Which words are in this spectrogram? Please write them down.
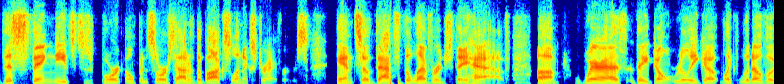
this thing needs to support open source out of the box Linux drivers. And so that's the leverage they have. Um, whereas they don't really go like Lenovo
